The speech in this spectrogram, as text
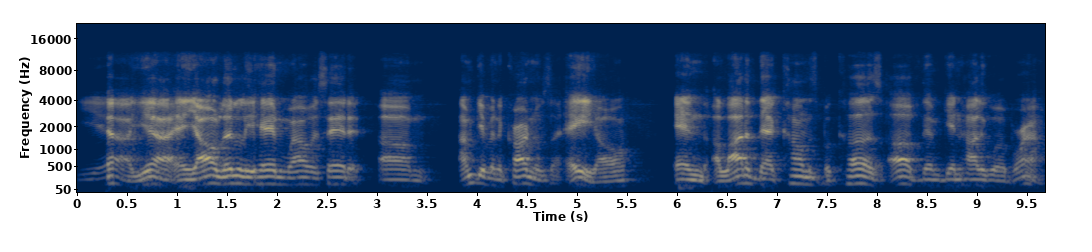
Yeah, yeah. And y'all literally heading where I was headed. Um, I'm giving the Cardinals an A, y'all. And a lot of that comes because of them getting Hollywood Brown.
